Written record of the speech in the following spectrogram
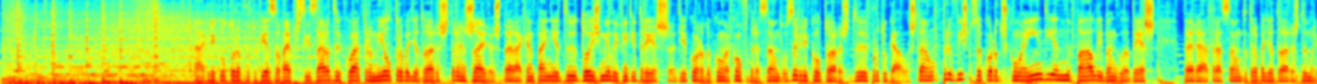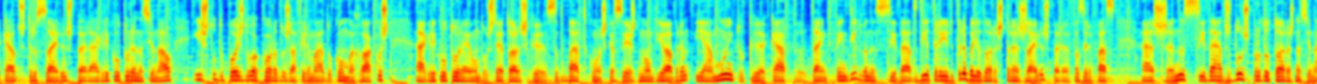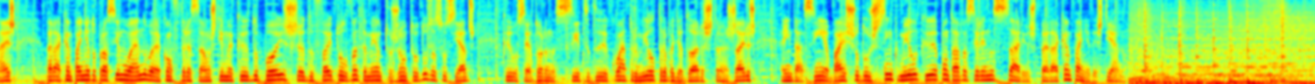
A agricultura portuguesa vai precisar de 4 mil trabalhadores estrangeiros para a campanha de 2023, de acordo com a Confederação dos Agricultores de Portugal. Estão previstos acordos com a Índia, Nepal e Bangladesh para a atração de trabalhadores de mercados terceiros para a agricultura nacional, isto depois do acordo já firmado com Marrocos. A agricultura é um dos setores que se debate com a escassez de mão de obra e há muito que a CAP tem defendido a necessidade de atrair trabalhadores estrangeiros para fazer face às necessidades dos produtores produtoras nacionais. Para a campanha do próximo ano, a Confederação estima que, depois de feito o levantamento junto dos associados, que o setor necessite de 4 mil trabalhadores estrangeiros, ainda assim abaixo dos 5 mil que apontava serem necessários para a campanha deste ano.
